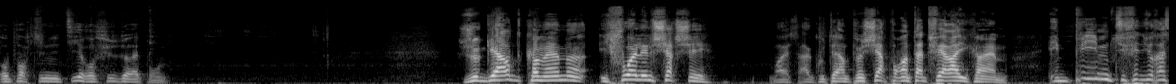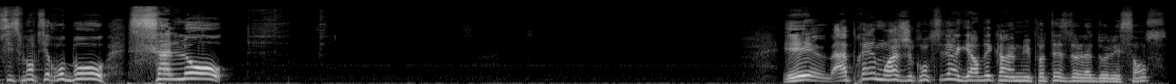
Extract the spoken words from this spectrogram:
Opportunity refuse de répondre. Je garde quand même, il faut aller le chercher. Ouais, ça a coûté un peu cher pour un tas de ferraille quand même. Et bim, tu fais du racisme anti-robot Salaud Et après, moi, je continue à garder quand même l'hypothèse de l'adolescence.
